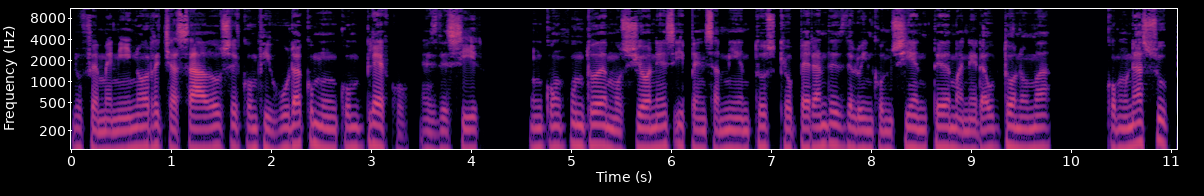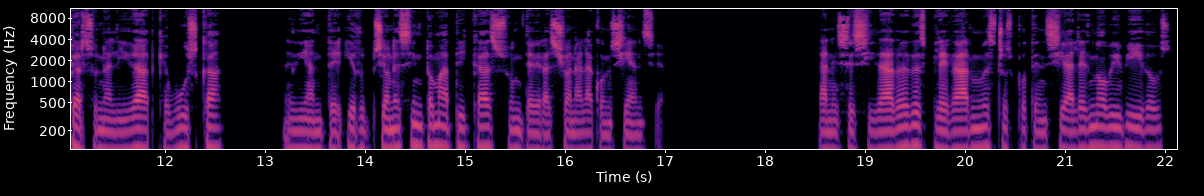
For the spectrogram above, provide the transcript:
Lo femenino rechazado se configura como un complejo, es decir, un conjunto de emociones y pensamientos que operan desde lo inconsciente de manera autónoma como una subpersonalidad que busca, mediante irrupciones sintomáticas su integración a la conciencia. La necesidad de desplegar nuestros potenciales no vividos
